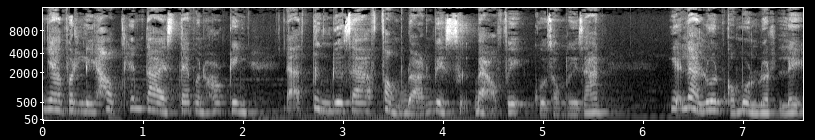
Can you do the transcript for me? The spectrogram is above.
nhà vật lý học thiên tài Stephen Hawking đã từng đưa ra phỏng đoán về sự bảo vệ của dòng thời gian. Nghĩa là luôn có một luật lệ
